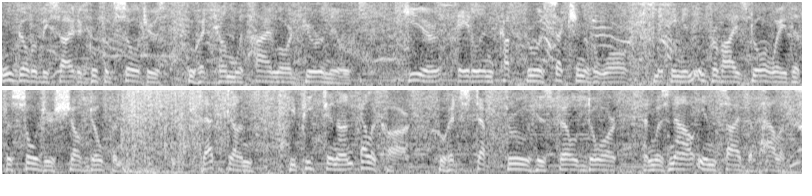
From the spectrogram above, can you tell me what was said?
moved over beside a group of soldiers who had come with High Lord Huramil. Here, Adolin cut through a section of the wall, making an improvised doorway that the soldiers shoved open. That done, he peeked in on Elhokar, who had stepped through his felled door and was now inside the palace.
